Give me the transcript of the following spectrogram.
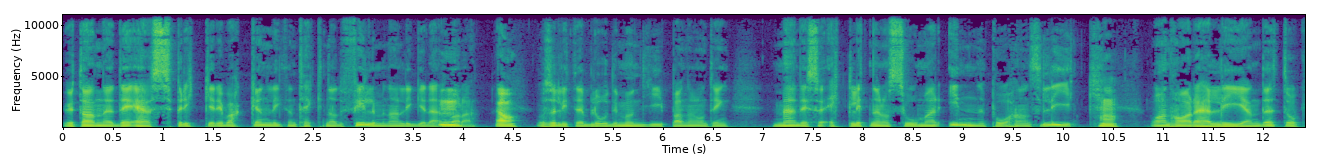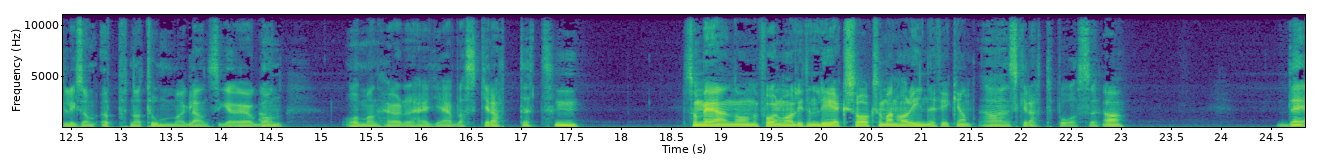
Utan eh, det är sprickor i backen Likt en tecknad film när han ligger där Mm. bara Ja. Och så lite blod i mungipan eller någonting Men det är så äckligt när de zoomar in på hans lik Ja. och han har det här leendet och liksom öppna tomma glansiga ögon Och man hör det här jävla skrattet Mm. Som är någon form av liten leksak som man har inne i fickan. Ja, en skrattpåse Ja. Det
